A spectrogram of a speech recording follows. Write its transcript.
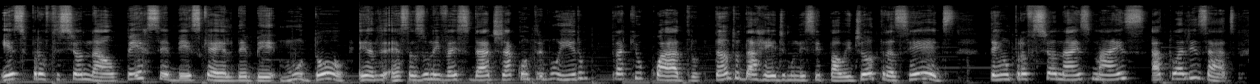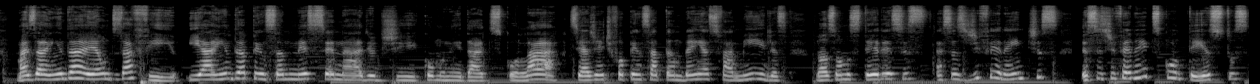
esse profissional percebesse que a LDB mudou, essas universidades já contribuíram para que o quadro, tanto da rede municipal e de outras redes, tenham profissionais mais atualizados, mas ainda é um desafio. E ainda pensando nesse cenário de comunidade escolar, se a gente for pensar também as famílias, nós vamos ter esses, essas diferentes, esses diferentes contextos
